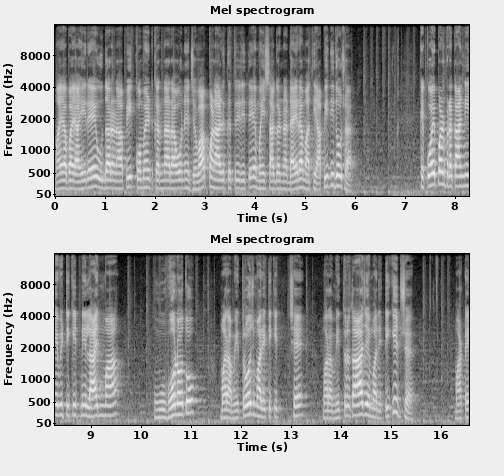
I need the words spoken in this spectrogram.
માયાભાઈ આહિરે ઉદાહરણ આપી કોમેન્ટ કરનારાઓને જવાબ પણ આડકતરી રીતે મહીસાગરના ડાયરામાંથી આપી દીધો છે કે કોઈ પણ પ્રકારની એવી ટિકિટની લાઇનમાં હું ઊભો નહોતો. મારા મિત્રો જ મારી ટિકિટ છે, મારા મિત્રતા જ એ મારી ટિકિટ છે. માટે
